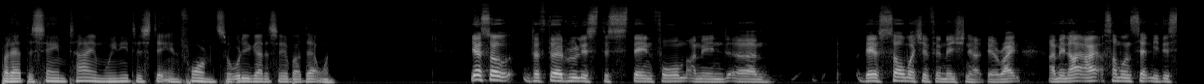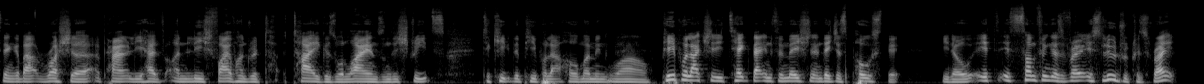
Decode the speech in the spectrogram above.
But at the same time, we need to stay informed. So, what do you got to say about that one? Yeah, so the third rule is to stay informed. I mean, um, there's so much information out there, right? I mean, I, I someone sent me this thing about Russia apparently had unleashed 500 t- tigers or lions on the streets to keep the people at home. I mean, Wow. people actually take that information and they just post it. You know, it, it's something that's very it's ludicrous, right?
